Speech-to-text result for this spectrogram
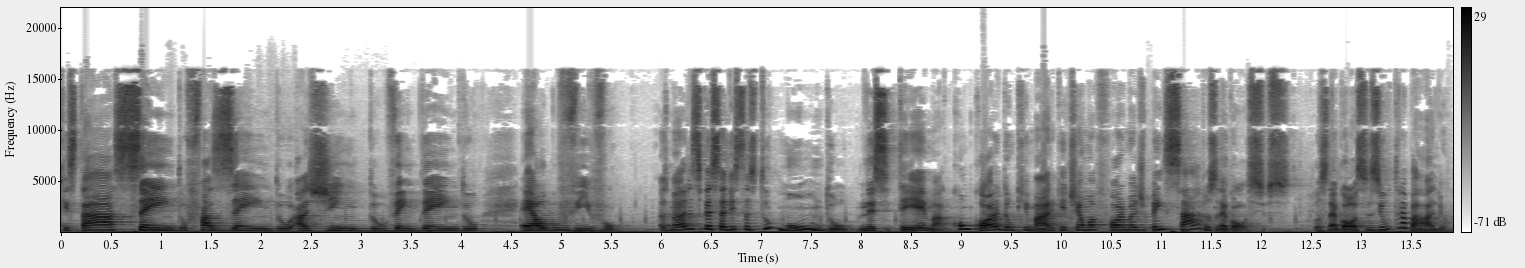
que está sendo, fazendo, agindo, vendendo, é algo vivo. As maiores especialistas do mundo nesse tema concordam que marketing é uma forma de pensar os negócios, os negócios e o trabalho.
